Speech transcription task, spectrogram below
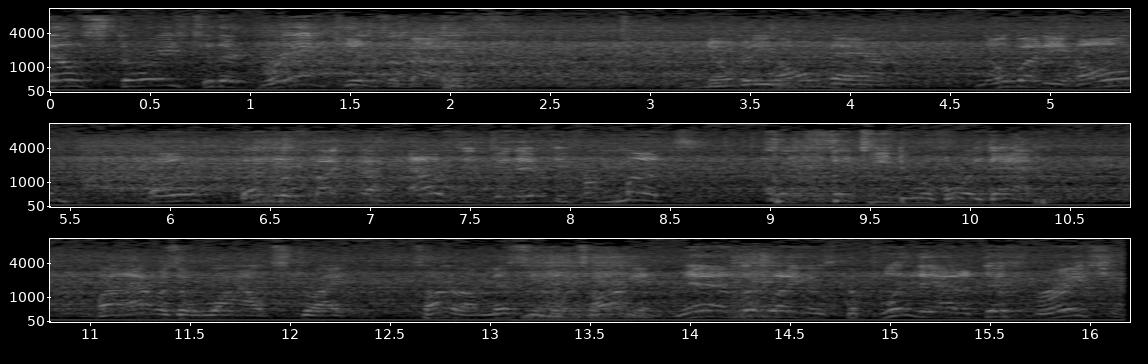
tell stories to their grandkids about it. Nobody home there. Nobody home? Oh, that looks like the house has been empty for months. Quick thinking to avoid that. Wow, that was a wild strike. Talk about missing the target. Yeah, it looked like it was completely out of desperation.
